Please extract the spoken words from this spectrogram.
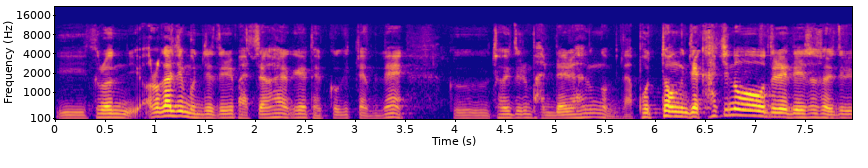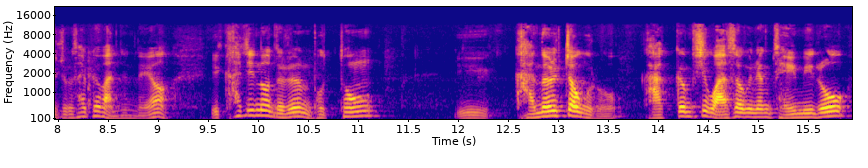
이 그런 여러 가지 문제들이 발생하게 될 거기 때문에 그 저희들은 반대를 하는 겁니다. 보통 이제 카지노들에 대해서 저희들이 좀 살펴봤는데요. 이 카지노들은 보통 이 간헐적으로 가끔씩 와서 그냥 재미로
